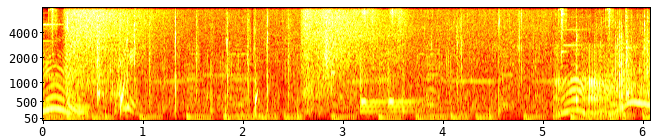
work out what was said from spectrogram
嗯。哦。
